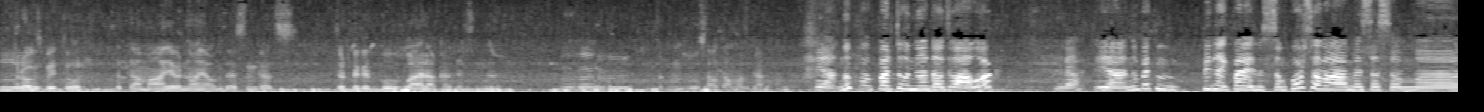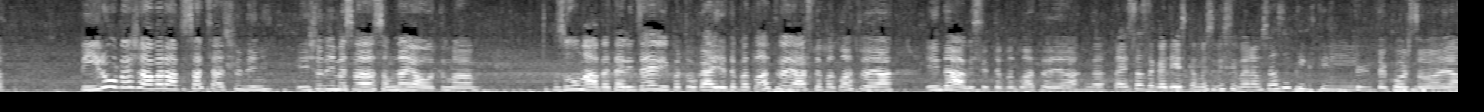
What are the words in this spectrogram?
Mm. Kroks bija tur, bet tā māja jau ir nojaukta desmit gadus. Tur tagad būs vairāk kā desmit gadus. Mhm. Mhm. Tur mums būs tā mazgā. Jā, nu, pa- par to nedaudz vēlāk. Da. Jā, nu, bet pilnīgi pareizi mēs esam Korsovā, mēs esam uh, pīrūbežā, varētu sacīt šodien. Šodien mēs vēl esam nejautamā zūmā, bet arī dzēvī par to, kā iet tepat Latvijā, tepat Latvijā, i dāvis ir tepat Latvijā, Da. Tā ir sazagadies, ka mēs visi varam sazatikt. i- te, Korsovā, jā.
